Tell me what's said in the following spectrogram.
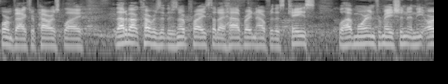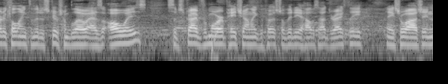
form factor power supply. That about covers it. There's no price that I have right now for this case. We'll have more information in the article linked in the description below as always. Subscribe for more. Patreon link the postal video helps out directly. Thanks for watching.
